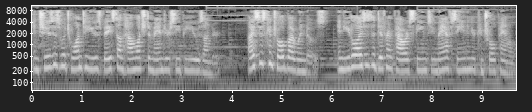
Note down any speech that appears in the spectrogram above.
and chooses which one to use based on how much demand your CPU is under. ICE is controlled by Windows, and utilizes the different power schemes you may have seen in your control panel.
